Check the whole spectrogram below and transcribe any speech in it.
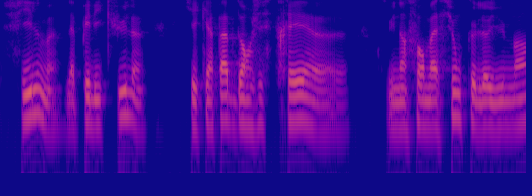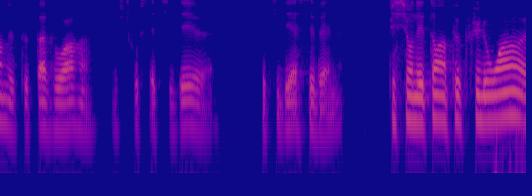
film, la pellicule, qui est capable d'enregistrer euh, une information que l'œil humain ne peut pas voir. Et je trouve cette idée, euh, cette idée assez belle. Puis si on étend un peu plus loin,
